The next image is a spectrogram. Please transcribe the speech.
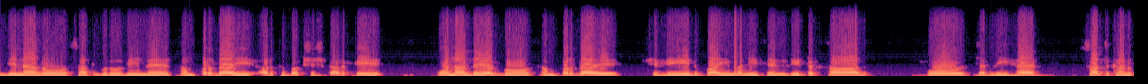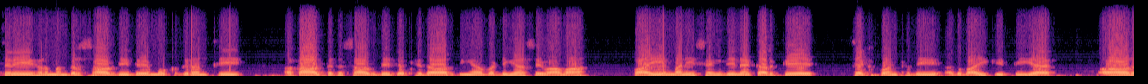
ਜਿਨ੍ਹਾਂ ਨੂੰ ਸਤਿਗੁਰੂ ਜੀ ਨੇ ਸੰਪਰਦਾਇ ਅਰਥ ਬਖਸ਼ਿਸ਼ ਕਰਕੇ ਉਹਨਾਂ ਦੇ ਅੱਗੋਂ ਸੰਪਰਦਾਇ ਸ਼ਹੀਦ ਭਾਈ ਮਨੀ ਸਿੰਘ ਦੀ ਟਕਸਾਲ ਉਹ ਚੱਲੀ ਹੈ। ਸਤਖੰਡ ਸ੍ਰੀ ਹਰਮੰਦਰ ਸਾਹਿਬ ਜੀ ਦੇ ਮੁੱਖ ਗ੍ਰੰਥੀ, ਅਕਾਲ ਤਖਤ ਸਾਹਿਬ ਦੇ ਜਥੇਦਾਰ ਦੀਆਂ ਵੱਡੀਆਂ ਸੇਵਾਵਾਂ ਭਾਈ ਮਨੀ ਸਿੰਘ ਜੀ ਨੇ ਕਰਕੇ ਸਿੱਖ ਪੰਥ ਦੀ ਅਗਵਾਈ ਕੀਤੀ ਹੈ ਔਰ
